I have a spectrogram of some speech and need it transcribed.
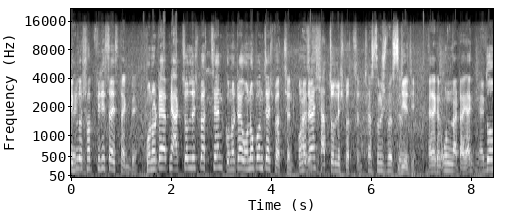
এগুলো সব ফ্রি সাইজ থাকবে। কোনোটায় আপনি আটচল্লিশ পাচ্ছেন কোনোটায় উনপঞ্চাশ পাচ্ছেন কোনোটায় সাতচল্লিশ পাচ্ছেন। সাতচল্লিশ পার্সেন্ট জি জি। দেখেন উন্নাটা একদম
